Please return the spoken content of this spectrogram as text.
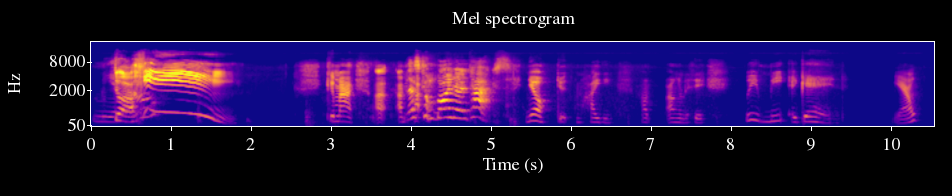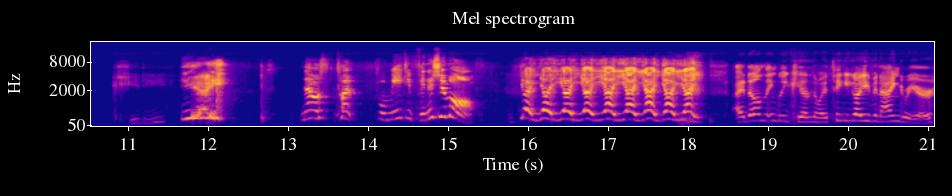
Meow. Ducky. Come on. I, I'm Let's combine our attacks. No, dude, I'm hiding. I'm, I'm gonna say, we meet again. Meow, kitty. Yay! Now it's time for me to finish him off. Yay, yay, yay, yay, yay, yay, yay, yay. I don't think we killed him. I think he got even angrier.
